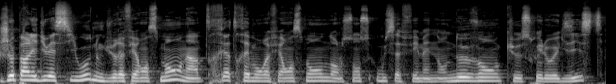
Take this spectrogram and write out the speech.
Je parlais du SEO, donc du référencement. On a un très très bon référencement dans le sens où ça fait maintenant 9 ans que Swello existe.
